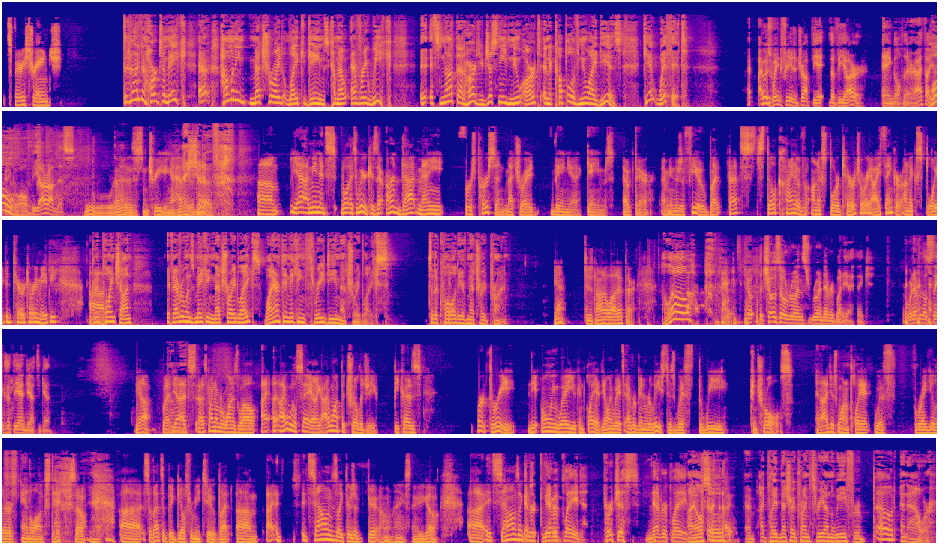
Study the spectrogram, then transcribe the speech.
It's very strange. They're not even hard to make. How many Metroid like games come out every week? It's not that hard. You just need new art and a couple of new ideas. Get with it. I was waiting for you to drop the the VR angle there. I thought you Whoa. were going to go all VR on this. Ooh, that is intriguing. I have. To. I should have. Um, yeah, I mean it's well, it's weird because there aren't that many first-person Metroidvania games out there. I mean, there's a few, but that's still kind of unexplored territory, I think, or unexploited territory, maybe. Good uh, point, Sean. If everyone's making Metroid likes, why aren't they making 3D Metroid likes? to the quality yeah. of Metroid Prime. Yeah, there's not a lot out there. Hello. the Chozo ruins ruined everybody. I think, or whatever those things at the end you have to get. Yeah, but oh, yeah, man. it's that's my number one as well. I I will say like I want the trilogy because part three, the only way you can play it, the only way it's ever been released is with the Wii controls, and I just want to play it with regular analog stick. So, yeah. uh, so that's a big deal for me too. But um, I, it sounds like there's a very oh nice there you go. Uh, it sounds like never never played purchased never played. I also I, I played Metroid Prime three on the Wii for about an hour.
